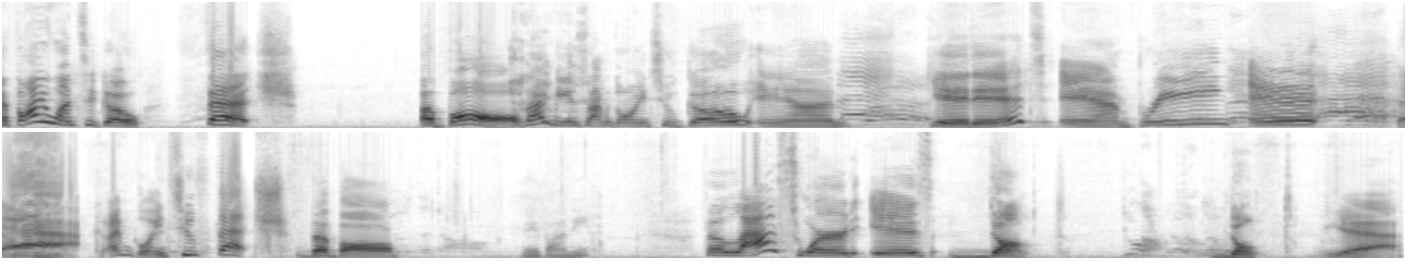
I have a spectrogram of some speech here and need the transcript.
If I want to go fetch a ball, that means I'm going to go and get it and bring it back. I'm going to fetch the ball. Navani. The last word is dunked. Dunked. Yeah.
